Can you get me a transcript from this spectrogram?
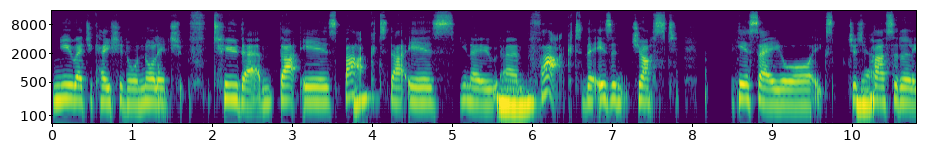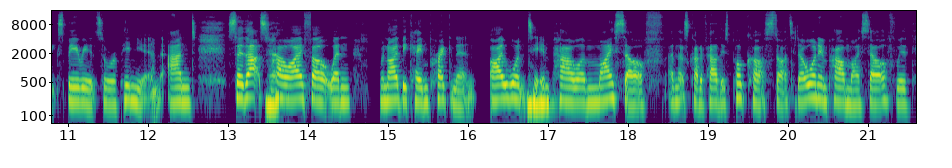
new education or knowledge f- to them that is backed, that is, you know, um, mm. fact, that isn't just hearsay or ex- just yeah. personal experience or opinion and so that's yeah. how i felt when when i became pregnant i want to mm. empower myself and that's kind of how this podcast started i want to empower myself with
